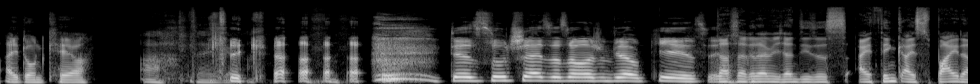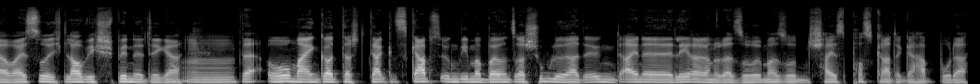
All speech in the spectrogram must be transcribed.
I don't care. Ach, Digga. Digga. Der ist so scheiße, dass er auch schon wieder okay ist. ey. Das erinnert mich an dieses I think I spider, weißt du? Ich glaube, ich spinne, Digga. Mhm. Da, oh mein Gott, das, das gab es irgendwie mal bei unserer Schule, hat irgendeine Lehrerin oder so immer so eine scheiß Postkarte gehabt oder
